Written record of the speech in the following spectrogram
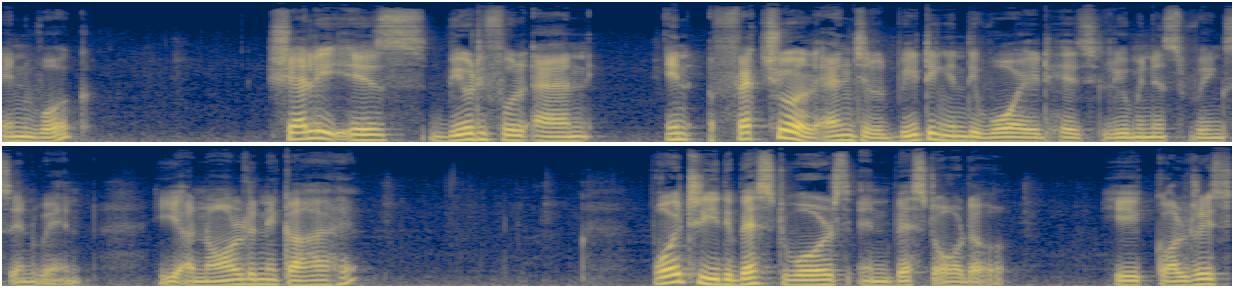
in work. Shelley is beautiful and ineffectual angel beating in the void his luminous wings in vain. ये अनॉल्ड ने कहा है। Poetry the best words in best order ये कॉलरिस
